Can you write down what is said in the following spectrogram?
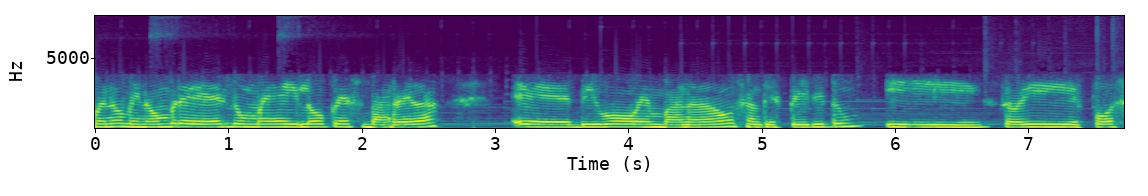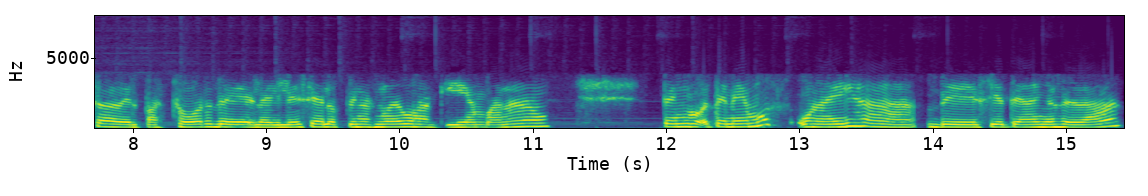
Bueno, mi nombre es Lumey López Barreda. Eh, vivo en Banao, Santi Espíritu, y soy esposa del pastor de la iglesia de los Pinos Nuevos aquí en Banao. Tengo, tenemos una hija de siete años de edad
